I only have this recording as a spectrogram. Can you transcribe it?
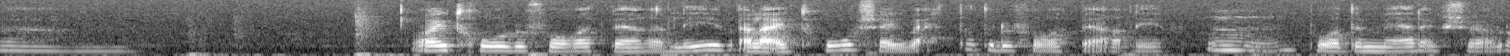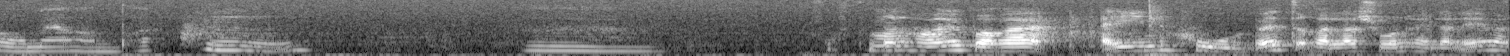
Um, og jeg tror du får et bedre liv. Eller jeg tror ikke jeg vet at du får et bedre liv. Mm. Både med deg sjøl og med andre. Mm. Mm. For man har jo bare én hovedrelasjon hele livet.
